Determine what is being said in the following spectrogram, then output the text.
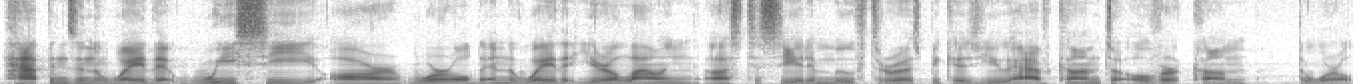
happens in the way that we see our world and the way that you're allowing us to see it and move through us because you have come to overcome the world.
